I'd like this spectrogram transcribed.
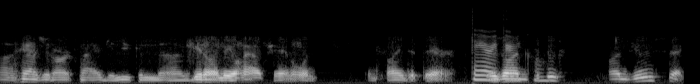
uh, has it archived, and you can uh, get on the Ohio channel and, and find it there. Very, it very on cool. June, on June 6th.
